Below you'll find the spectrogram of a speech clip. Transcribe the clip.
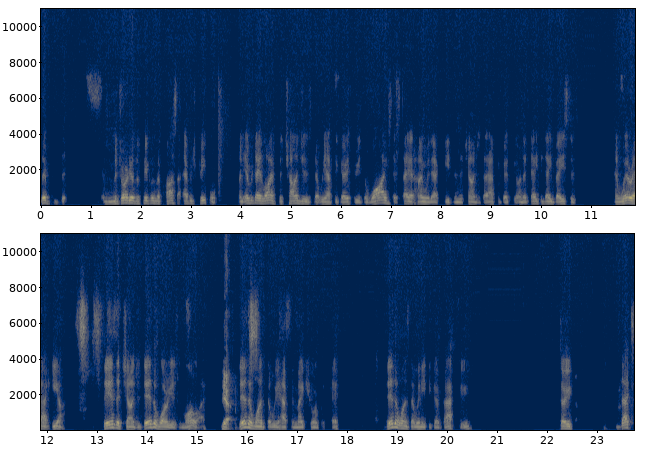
the, majority of the people in the class are average people. In everyday life, the challenges that we have to go through, the wives that stay at home with our kids, and the challenges they have to go through on a day to day basis. And we're out here. They're the challenges, they're the warriors in my life. Yeah. They're the ones that we have to make sure and protect. They're the ones that we need to go back to. So that's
